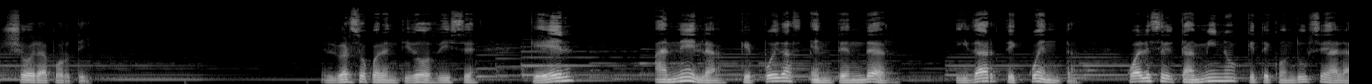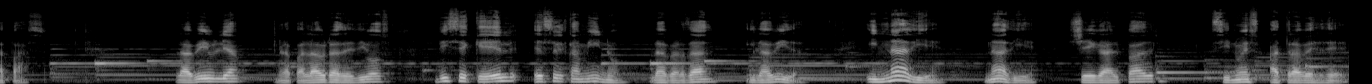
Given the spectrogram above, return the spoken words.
llora por ti. El verso 42 dice que Él anhela que puedas entender y darte cuenta cuál es el camino que te conduce a la paz. La Biblia, la palabra de Dios, dice que Él es el camino, la verdad y la vida. Y nadie, nadie llega al Padre si no es a través de Él.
